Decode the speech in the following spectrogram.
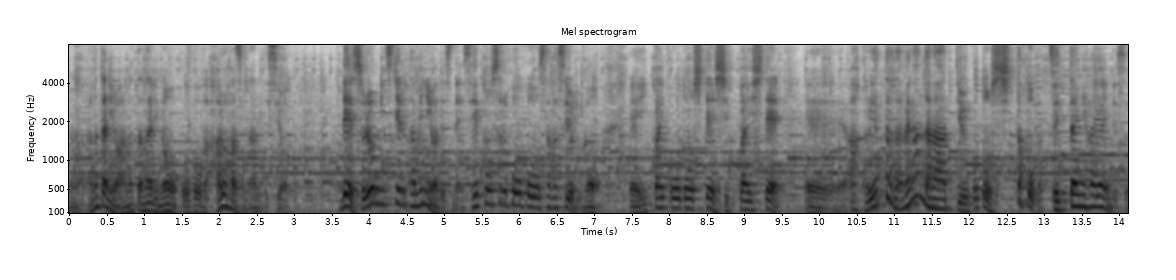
うん、あなたにはあなたなりの方法があるはずなんですよ。でそれを見つけるためにはですね成功する方法を探すよりも、えー、いっぱい行動して失敗して、えー、あこれやったらダメなんだなっていうことを知った方が絶対に早いんです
